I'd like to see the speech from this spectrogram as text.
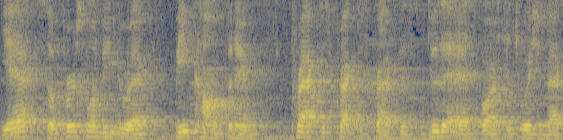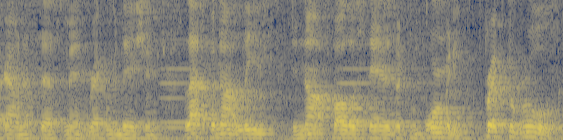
Yeah, so first one, be direct, be confident, practice, practice, practice. Do the SBAR, situation background assessment, recommendation. Last but not least, do not follow standards of conformity. Break the rules.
